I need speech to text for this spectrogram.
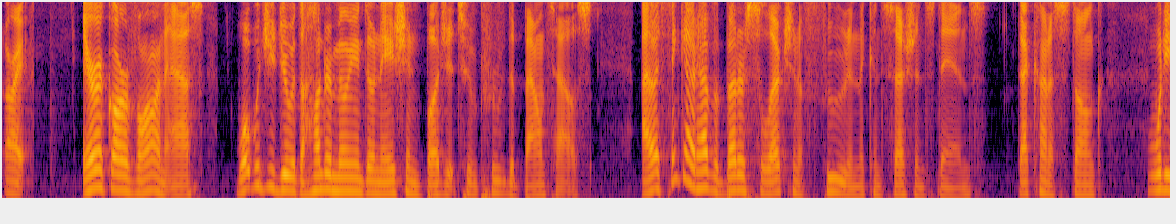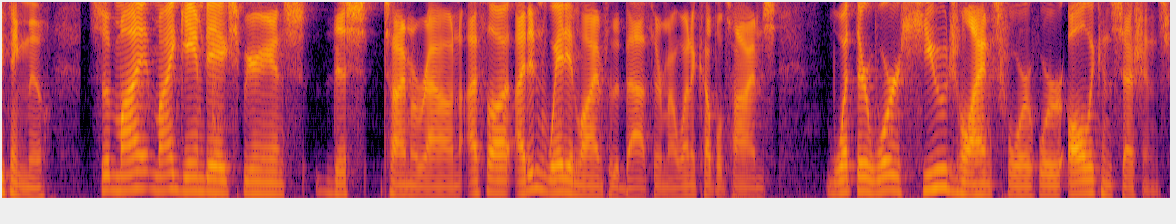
All right, Eric R. Vaughn asks, "What would you do with a hundred million donation budget to improve the bounce house?" I think I'd have a better selection of food in the concession stands. That kind of stunk. What do you think, Moo? So my my game day experience this time around, I thought I didn't wait in line for the bathroom. I went a couple times. What there were huge lines for were all the concessions.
